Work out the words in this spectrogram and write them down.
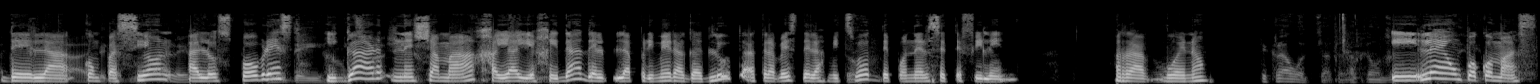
de la compasión a los pobres y Gar Neshama Chaya Yehida de la primera Gadlut a través de las mitzvot de ponerse tefilín. Rab, bueno. Y lee un poco más.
